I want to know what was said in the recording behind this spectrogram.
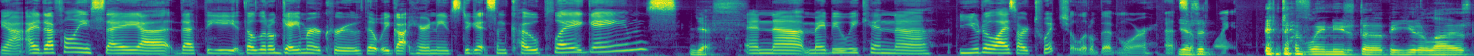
Yeah, I definitely say uh, that the the little gamer crew that we got here needs to get some co-play games. Yes. and uh, maybe we can uh, utilize our Twitch a little bit more at Yes, some it- point. It definitely needs to be utilized,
